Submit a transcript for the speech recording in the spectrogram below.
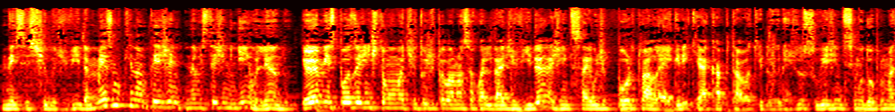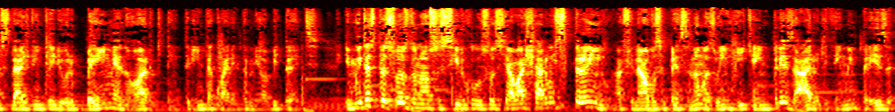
Nesse estilo de vida, mesmo que não esteja, não esteja ninguém olhando. Eu e minha esposa, a gente tomou uma atitude pela nossa qualidade de vida. A gente saiu de Porto Alegre, que é a capital aqui do Rio Grande do Sul, e a gente se mudou para uma cidade do interior bem menor, que tem 30, 40 mil habitantes. E muitas pessoas do nosso círculo social acharam estranho. Afinal, você pensa, não, mas o Henrique é empresário, ele tem uma empresa,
